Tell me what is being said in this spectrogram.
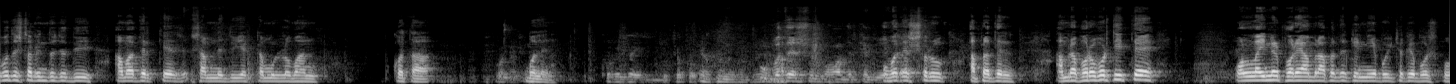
উপদেষ্টা বিন্দু যদি আমাদেরকে সামনে দুই একটা মূল্যবান কথা বলেন। উপদেশ স্বরূপ আপনাদের আমরা পরবর্তীতে অনলাইনের পরে আমরা আপনাদেরকে নিয়ে বৈঠকে বসবো।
